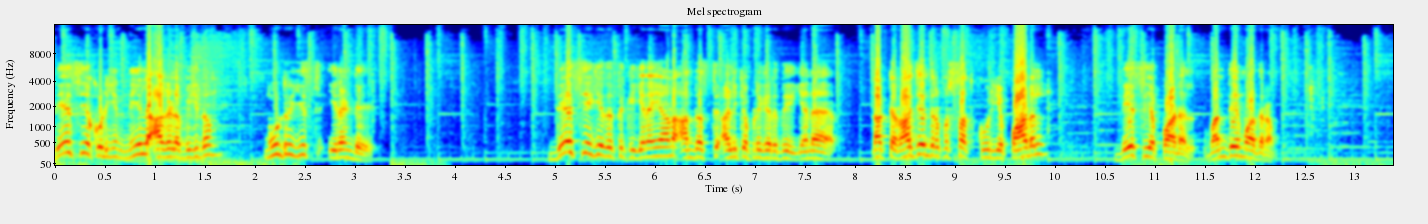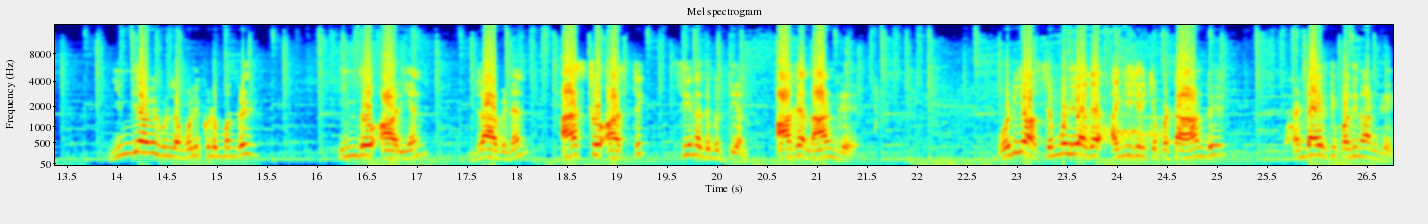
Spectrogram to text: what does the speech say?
தேசிய கொடியின் நீள அகல விகிதம் மூன்று ஈஸ்ட் இரண்டு. தேசிய கீதத்துக்கு இணையான அந்தஸ்து அளிக்கப்படுகிறது என டாக்டர் ராஜேந்திர பிரசாத் கூறிய பாடல் தேசிய பாடல் வந்தே மாதரம். இந்தியாவில் உள்ள மொழி குடும்பங்கள் Indo Aryan Dravidian Austro Asiatic சீன ஆக நான்கு. ஒடியா செம்மொழியாக அங்கீகரிக்கப்பட்ட ஆண்டு இரண்டாயிரத்தி பதினான்கு.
